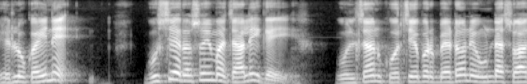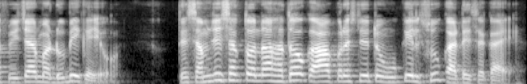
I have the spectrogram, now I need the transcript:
એટલું કહીને ગુસ્સે રસોઈમાં ચાલી ગઈ. ગુલશન ખુરશી પર બેઠો ને ઊંડા શ્વાસ વિચારમાં ડૂબી ગયો. તે સમજી શકતો ન હતો કે આ પરિસ્થિતિનો ઉકેલ શું કાઢી શકાય.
